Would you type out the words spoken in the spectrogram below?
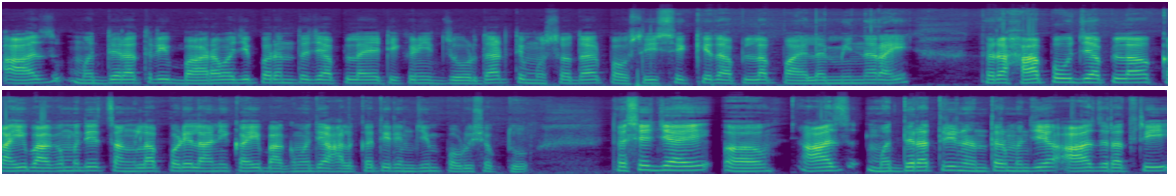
आज मध्यरात्री बारा वाजेपर्यंत जे आपला या ठिकाणी जोरदार ते मुसळधार पावसाची शक्यता आपल्याला पाहायला मिळणार आहे. तर हा पाऊस जे आपला काही भागामध्ये चांगला पडेल आणि काही भागामध्ये हलका ते रिमझिम पडू शकतो. तसेच जे आहे आज मध्यरात्रीनंतर म्हणजे आज रात्री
